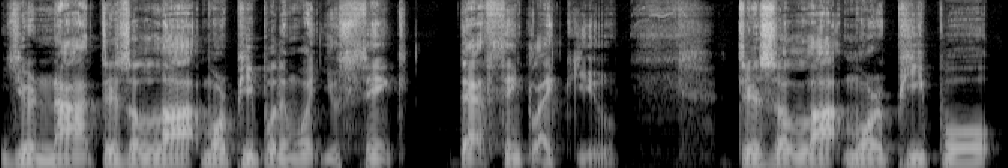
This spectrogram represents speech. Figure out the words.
you're not. There's a lot more people than what you think that think like you. There's a lot more people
